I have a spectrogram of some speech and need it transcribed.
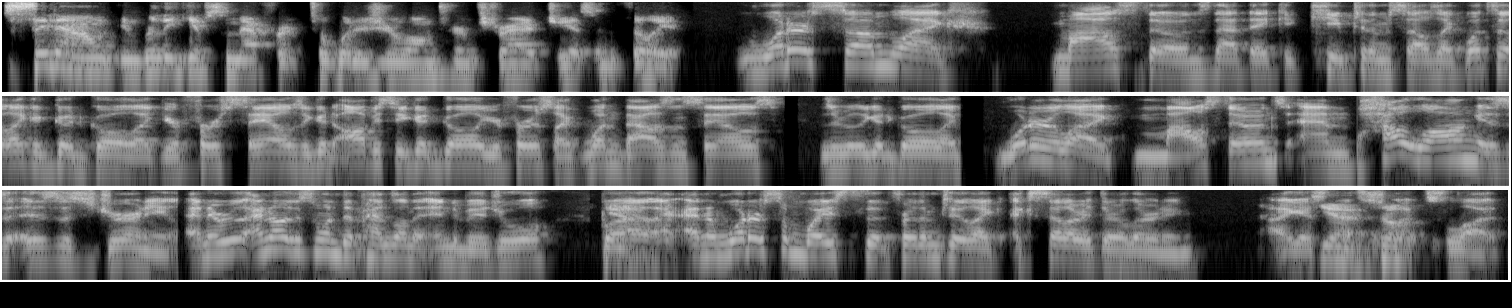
sit down and really give some effort to what is your long term strategy as an affiliate. What are some like milestones that they could keep to themselves? Like, what's it like a good goal? Like your first sales, a good, obviously a good goal. Your first like 1,000 sales is a really good goal. Like, what are like milestones and how long is is this journey? And it really, I know this one depends on the individual, but yeah. and what are some ways to, for them to like accelerate their learning? I guess yeah, that's, so, that's a lot.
